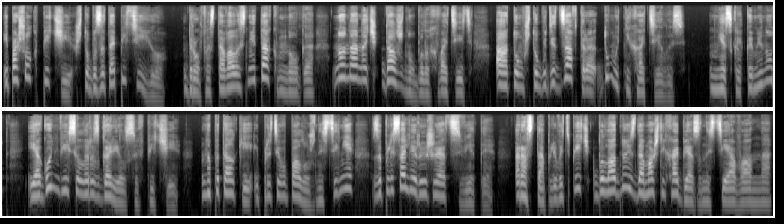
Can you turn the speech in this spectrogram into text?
и пошел к печи, чтобы затопить ее. Дров оставалось не так много, но на ночь должно было хватить, а о том, что будет завтра, думать не хотелось. Несколько минут, и огонь весело разгорелся в печи. На потолке и противоположной стене заплясали рыжие отсветы. Растапливать печь было одной из домашних обязанностей Аванна,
